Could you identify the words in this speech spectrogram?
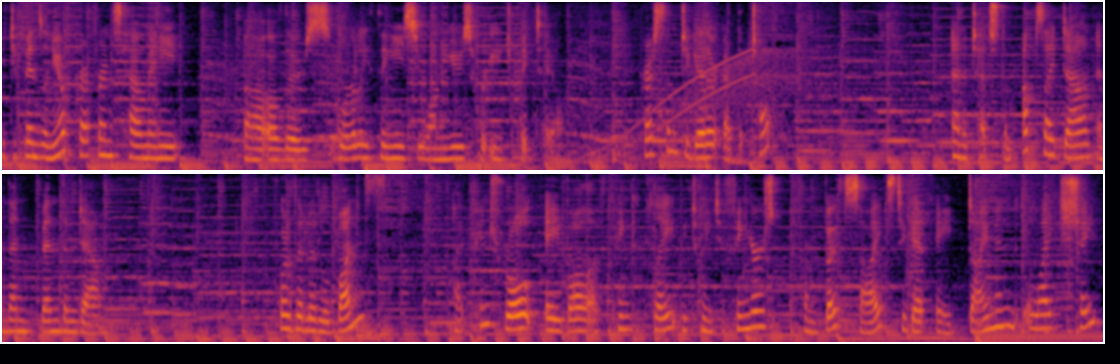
It depends on your preference how many uh, of those swirly thingies you want to use for each pigtail. Press them together at the top and attach them upside down and then bend them down. For the little buns, I pinch roll a ball of pink clay between two fingers from both sides to get a diamond-like shape.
